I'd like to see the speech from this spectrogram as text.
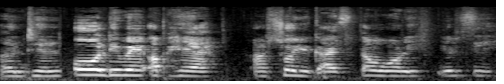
until all the way up here. I'll show you guys. Don't worry. You'll see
